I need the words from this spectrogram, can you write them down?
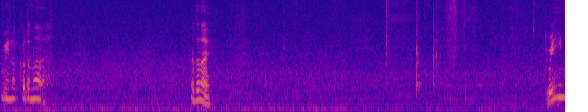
Green look good on that. I don't know. Green.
